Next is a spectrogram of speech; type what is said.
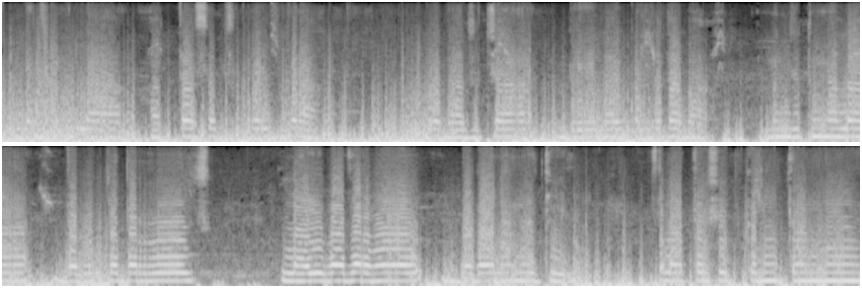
आपल्या चॅनलला आत्ता सबस्क्राईब करा. व बाजूच्या बेल आयकॉनला दाबा. म्हणजे तुम्हाला दररोजच्या दररोज लाईव्ह बाजारभाव बघायला मिळतील. चला तर शेतकरी मित्रांनो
